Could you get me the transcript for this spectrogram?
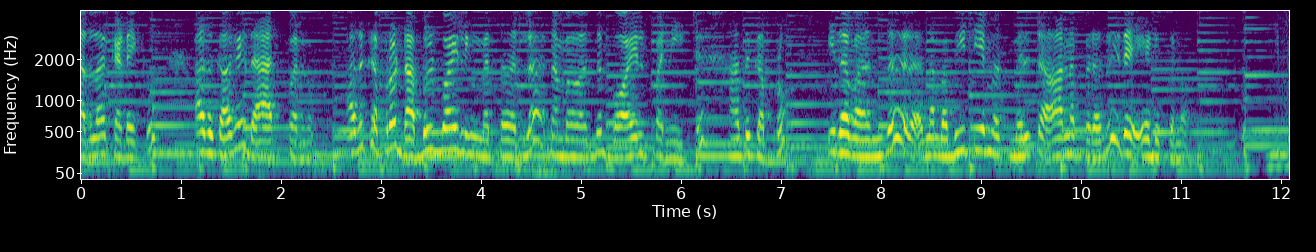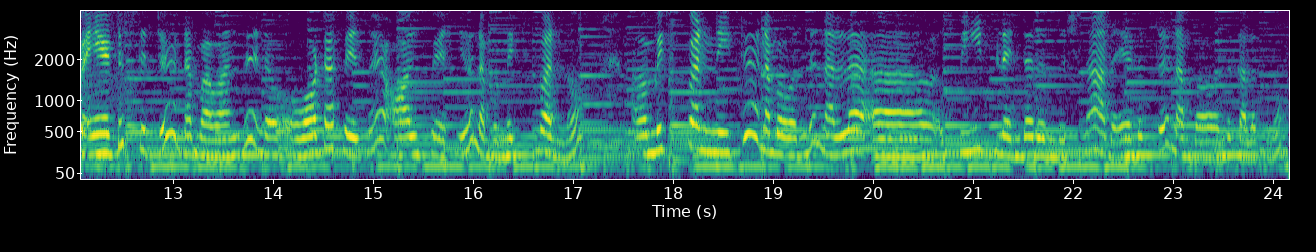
நல்லா கிடைக்கும். அதுக்காக இதை ஆட் பண்ணும். அதுக்கப்புறம் டபுள் பாயிலிங் மெத்தடில் நம்ம வந்து பாயில் பண்ணிவிட்டு அதுக்கப்புறம் இதை வந்து நம்ம பிடிஎம்எஸ் மெல்ட் ஆன பிறகு இதை எடுக்கணும். இப்போ எடுத்துட்டு நம்ம வந்து இந்த வாட்டர் ஃபேஸையும் ஆயில் ஃபேஸையும் நம்ம மிக்ஸ் பண்ணணும். மிக்ஸ் பண்ணிவிட்டு நம்ம வந்து நல்ல ஸ்பீட் பிளெண்டர் இருந்துச்சுன்னா அதை எடுத்து நம்ம வந்து கலக்கணும்.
